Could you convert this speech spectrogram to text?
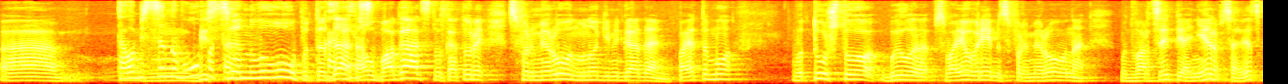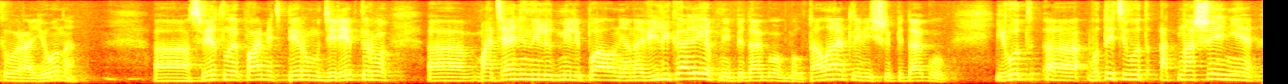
э, того бесценного опыта. Бесценного опыта, Конечно. да, того богатства, который сформирован многими годами. Поэтому вот то, что было в свое время сформировано во Дворце пионеров Советского района, а, светлая память первому директору а, Матяниной Людмиле Павловне, она великолепный педагог был, талантливейший педагог. И вот, а, вот эти вот отношения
